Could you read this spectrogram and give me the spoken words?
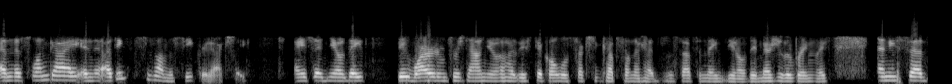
and this one guy, and I think this is on The Secret actually. And he said, you know, they they wired them for sound. You know how they stick all those suction cups on their heads and stuff, and they, you know, they measure their brain waves. And he said,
